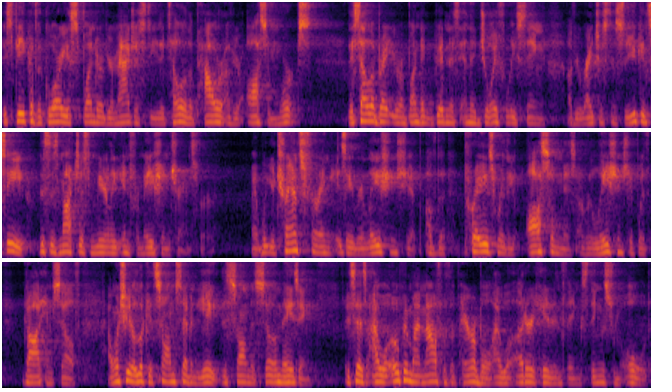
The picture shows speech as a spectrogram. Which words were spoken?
They speak of the glorious splendor of your majesty. They tell of the power of your awesome works. They celebrate your abundant goodness and they joyfully sing of your righteousness. So you can see this is not just merely information transfer. Right? What you're transferring is a relationship of the praiseworthy awesomeness, a relationship with God Himself. I want you to look at Psalm 78. This psalm is so amazing. It says, I will open my mouth with a parable, I will utter hidden things, things from old.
